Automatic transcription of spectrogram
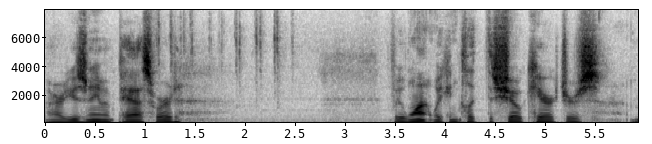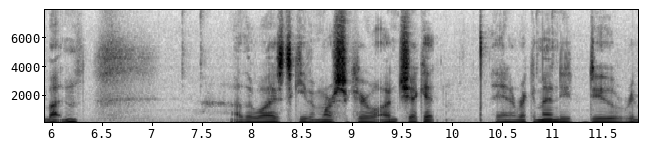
our username and password. If we want, we can click the Show Characters button. Otherwise, to keep it more secure, we'll uncheck it. And I recommend you do re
